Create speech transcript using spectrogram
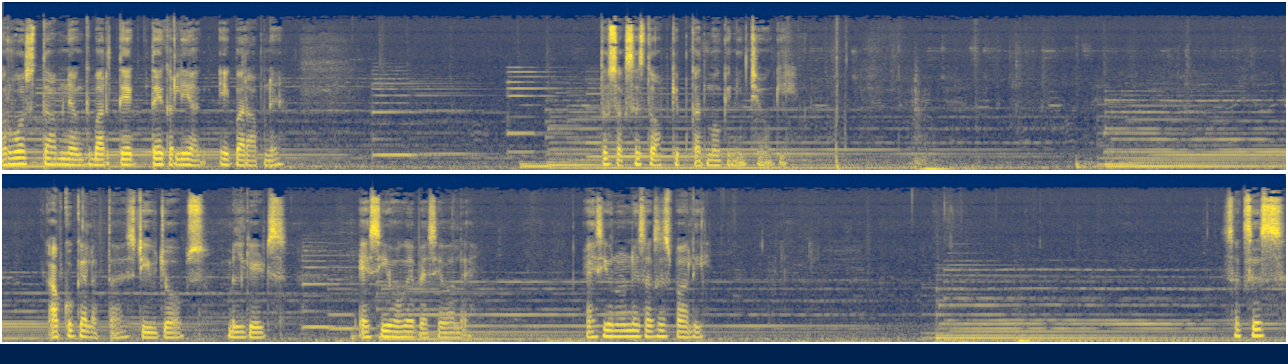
और वो रास्ता आपने एक बार तय तय कर लिया एक बार आपने तो सक्सेस तो आपके कदमों के नीचे होगी। आपको क्या लगता है स्टीव जॉब्स बिल गेट्स ऐसे ही हो गए पैसे वाले? ऐसी उन्होंने सक्सेस पा ली? सक्सेस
